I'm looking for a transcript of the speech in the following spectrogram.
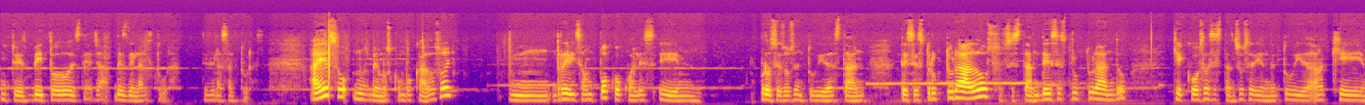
Entonces ve todo desde allá, desde la altura, desde las alturas. A eso nos vemos convocados hoy. Mm, revisa un poco cuáles em, procesos en tu vida están desestructurados, se están desestructurando, qué cosas están sucediendo en tu vida que,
